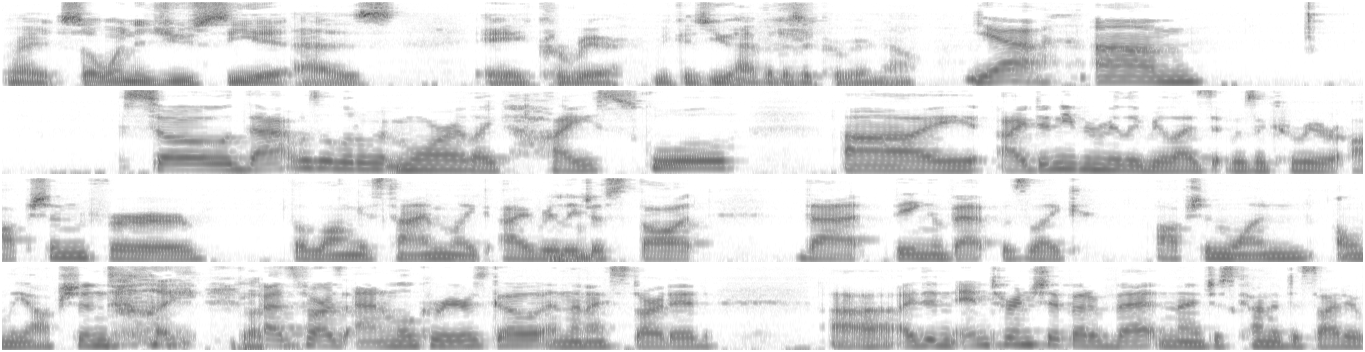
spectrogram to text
Right. So when did you see it as a career because you have it as a career now. Yeah. Um, so that was a little bit more like high school. I I didn't even really realize it was a career option for the longest time. Like I really mm-hmm. just thought that being a vet was like option one, only option to like gotcha. as far as animal careers go. And then I started. Uh, I did an internship at a vet, and I just kind of decided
